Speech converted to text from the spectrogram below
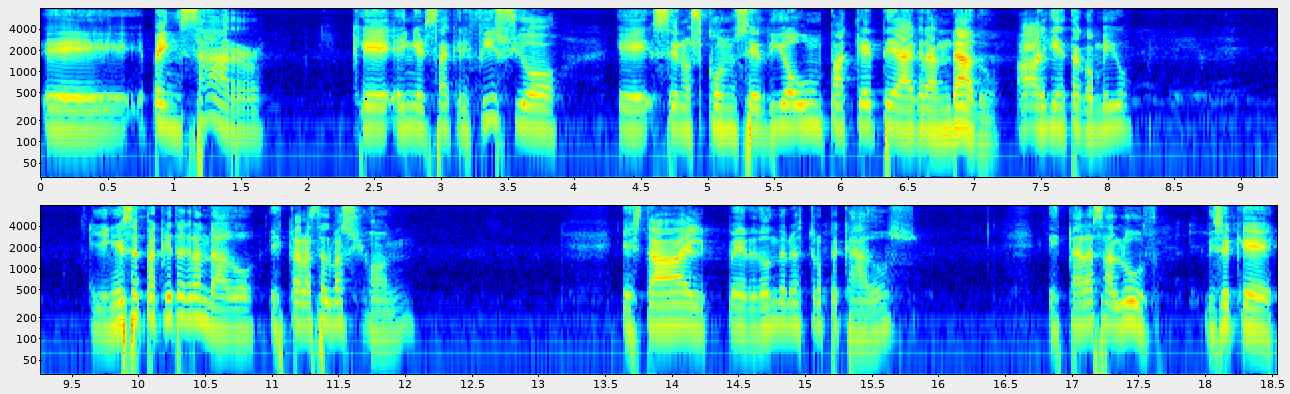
eh, pensar que en el sacrificio eh, se nos concedió un paquete agrandado. ¿Alguien está conmigo? Y en ese paquete agrandado está la salvación, está el perdón de nuestros pecados, está la salud. Dice que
